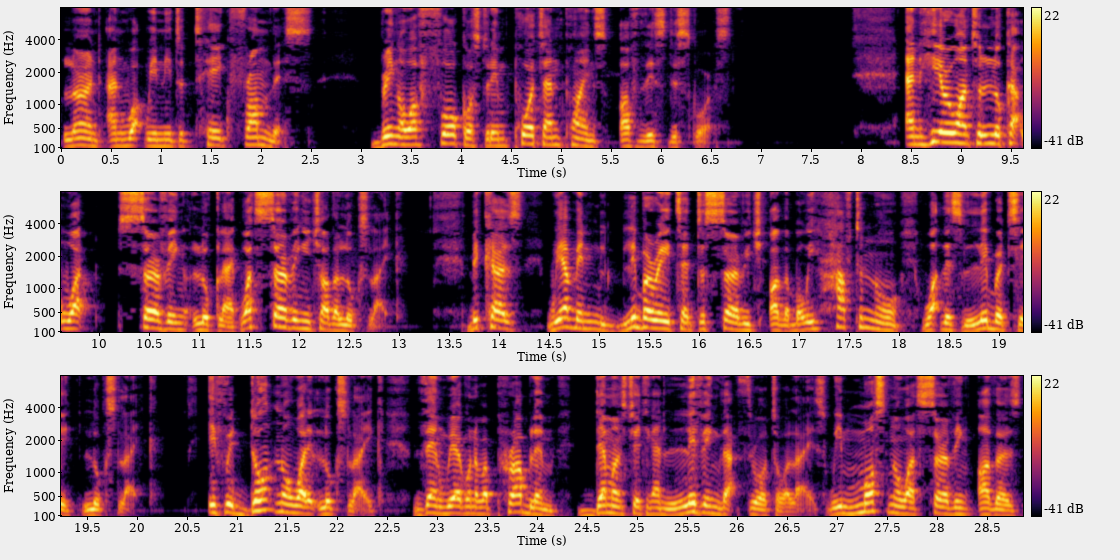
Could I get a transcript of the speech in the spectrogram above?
learned and what we need to take from this. Bring our focus to the important points of this discourse. And here we want to look at what serving look like, what serving each other looks like. Because we have been liberated to serve each other, but we have to know what this liberty looks like. If we don't know what it looks like, then we are going to have a problem demonstrating and living that throughout our lives. We must know what serving others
